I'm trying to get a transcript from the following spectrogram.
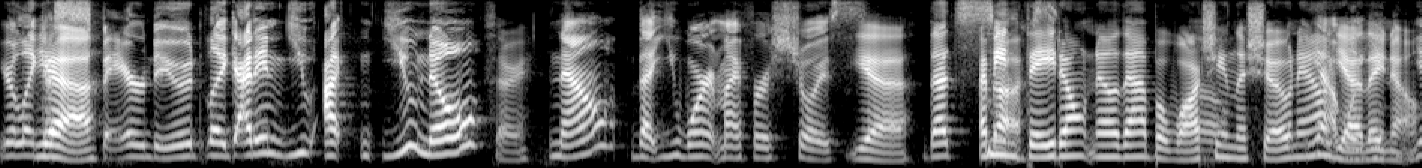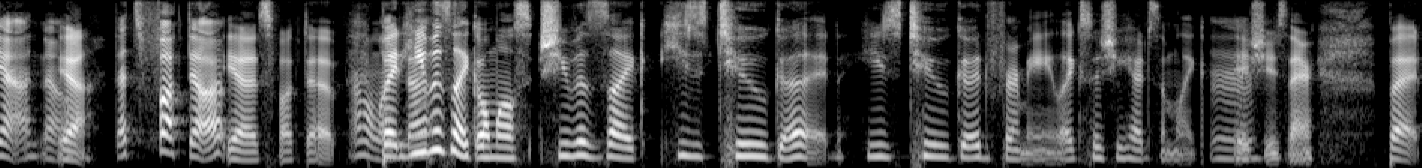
You're like Yeah. a spare dude. Like I didn't. You. I. You know Sorry. now that you weren't my first choice. Yeah. That's. I mean, they don't know that, but watching Oh. the show now, yeah, well, they you- know. Yeah. No. Yeah. That's fucked up. Yeah, it's fucked up. I don't But like he was like almost. She was like, he's too good. He's too good for me. Like, so she had some like Mm. issues there. But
